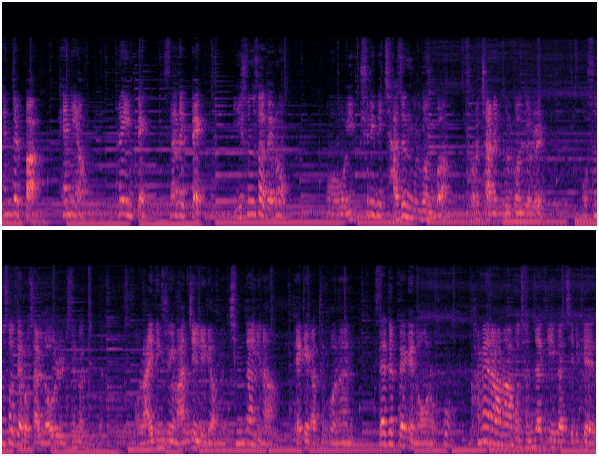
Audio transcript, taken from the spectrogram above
핸들바, 패니어, 프레임백, 사들백 이 순서대로 어, 입 출입이 잦은 물건과 그렇지 않은 물건들을 어, 순서대로 잘 넣을 생각입니다. 어, 라이딩 중에 만질 일이 없는 침당이나 베개 같은 거는 새들백에 넣어놓고 카메라나 뭐 전자기기 같이 이렇게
